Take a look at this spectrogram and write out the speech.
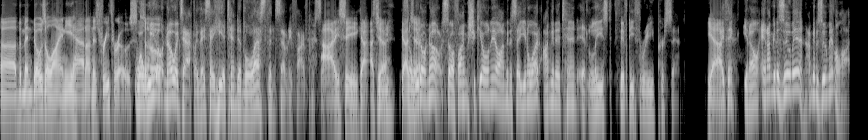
uh, the Mendoza line he had on his free throws. Well, so, we don't know exactly. They say he attended less than 75 percent. I see. Gotcha. See? Gotcha. So we don't know. So if I'm Shaquille O'Neal, I'm going to say, you know what? I'm going to attend at least 53 percent. Yeah. I think, you know, and I'm going to zoom in. I'm going to zoom in a lot.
